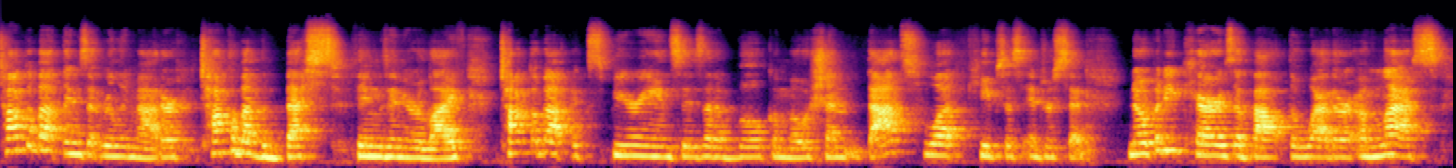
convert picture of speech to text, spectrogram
talk about things that really matter. Talk about the best things in your life. Talk about experiences that evoke emotion. That's what keeps us interested. Nobody cares about the weather unless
